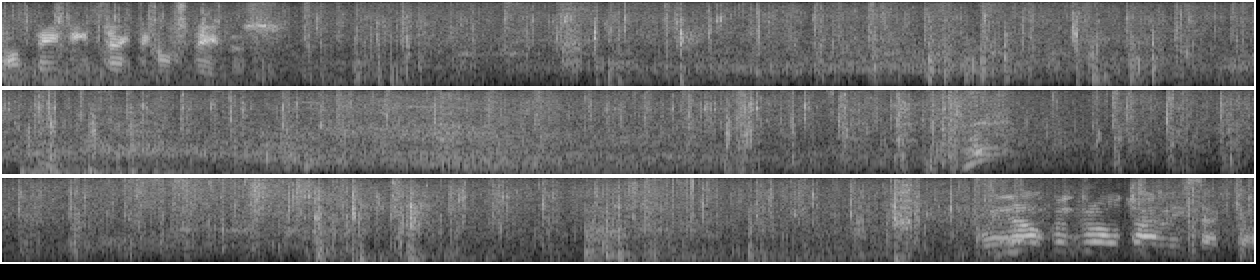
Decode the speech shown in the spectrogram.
Updating technical status. We now control Charlie sector.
